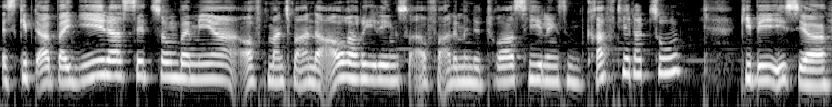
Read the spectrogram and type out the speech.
es gibt auch bei jeder Sitzung bei mir, oft manchmal an der Aura-Readings, auch vor allem in den Trance-Healings, ein Krafttier dazu. Kibi ist ja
